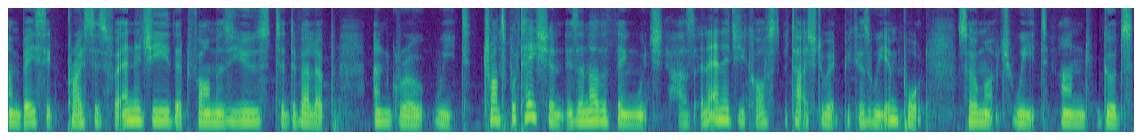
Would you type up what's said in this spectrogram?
and basic prices for energy that farmers use to develop and grow wheat. Transportation is another thing which has an energy cost attached to it because we import so much wheat and goods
